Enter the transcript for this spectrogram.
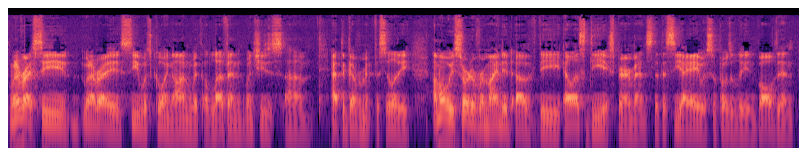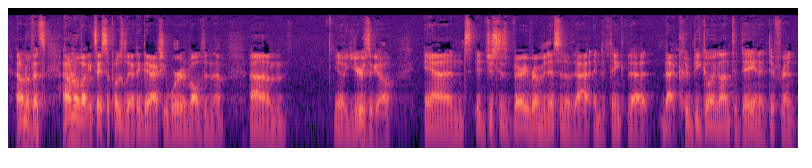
whenever I see, whenever I see what's going on with Eleven when she's um, at the government facility, I'm always sort of reminded of the LSD experiments that the CIA was supposedly involved in. I don't know if that's, I don't know if I can say supposedly. I think they actually were involved in them, um, you know, years ago and it just is very reminiscent of that and to think that that could be going on today in a different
